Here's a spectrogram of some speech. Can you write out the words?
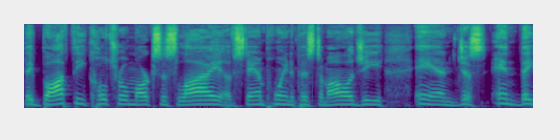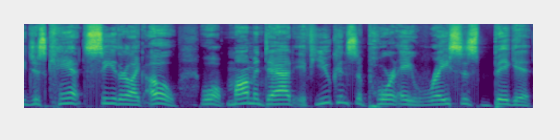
they bought the cultural Marxist lie of standpoint epistemology, and just and they just can't see. They're like, oh, well, mom and dad, if you can support a racist bigot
